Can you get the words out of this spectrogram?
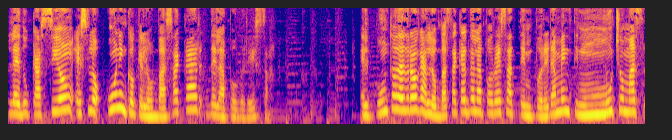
la educación es lo único que los va a sacar de la pobreza. El punto de drogas los va a sacar de la pobreza temporariamente y mucho más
